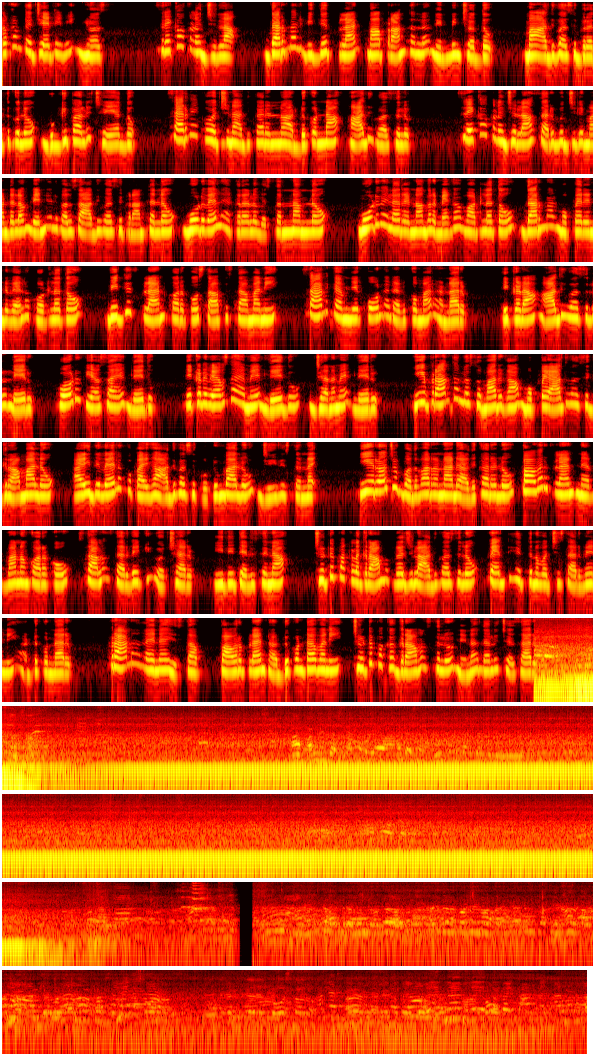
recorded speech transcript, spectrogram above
Welcome to JTV news. Srikakulam జిల్లా thermal విద్యుత్ plant మా ప్రాంతంలో నిర్మించొద్దు. మా ఆదివాసి బ్రతుకులు బుగ్గిపాలు చేయొద్దు. సర్వేకు వచ్చిన అధికారులను అడ్డుకున్న ఆదివాసులు. శ్రీకాకుళం జిల్లా సరుబుజ్జిలి మండలం వెన్నెల వలస ఆదివాసి ప్రాంతంలో మూడు వేల ఎకరాల విస్తీర్ణంలో మూడు వేల రెండు వందల మెగావాట్లతో థర్మల్ ముప్పై రెండు వేల కోట్లతో విద్యుత్ ప్లాంట్ కొరకు స్థాపిస్తామని స్థానిక ఎమ్మెల్యే కోన రవికుమార్ అన్నారు. ఇక్కడ ఆదివాసులు లేరు. పోడు వ్యవసాయం లేదు. ఇక్కడ వ్యవసాయమే లేదు జనమే లేరు. ఈ ప్రాంతంలో సుమారుగా ముప్పై ఆదివాసి గ్రామాలు ఐదు వేలకు పైగా ఆదివాసి కుటుంబాలు జీవిస్తున్నాయి. ఈ రోజు బుధవారం నాడు అధికారులు పవర్ ప్లాంట్ నిర్మాణం కొరకు స్థలం సర్వేకి వచ్చారు. ఇది తెలిసిన చుట్టుపక్కల గ్రామ ప్రజల ఆదివాసులు పెద్ద ఎత్తున వచ్చి సర్వేని అడ్డుకున్నారు. ప్రాణాలైనా ఇస్తాం. పవర్ ప్లాంట్ అడ్డుకుంటామని చుట్టుపక్క గ్రామస్తులు నినాదాలు చేశారు.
